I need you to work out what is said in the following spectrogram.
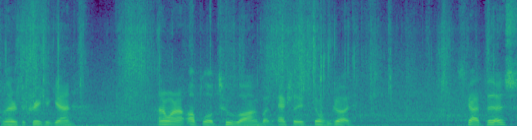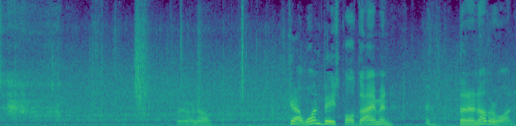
And there's the creek again. I don't want to upload too long, but actually it's doing good. It's got this. I don't know. It's got one baseball diamond, then another one.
